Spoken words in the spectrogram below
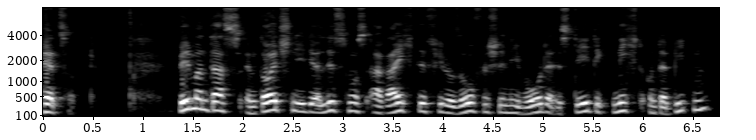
Petzold Will man das im deutschen Idealismus erreichte philosophische Niveau der Ästhetik nicht unterbieten,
